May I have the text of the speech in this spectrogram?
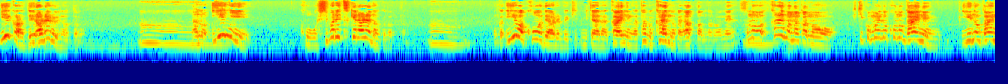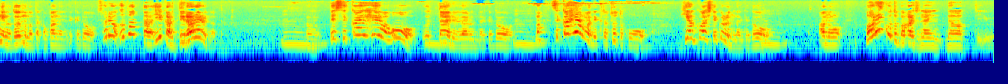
家から出られるようになったの,、うん。あの家にこう縛り付けられなくなったの。うん。なんか家はこうであるべきみたいな概念が多分彼の中にあったんだろうね。そのうん。彼の中の引きこもりのこの概念家の概念がどういうものだったか分かんないんだけどそれを奪ったら家から出られるんだったうん。うん。で世界平和を訴えるようになるんだけど、うん。まあ、世界平和までいくとちょっとこう飛躍はしてくるんだけど、うん。あの悪いことばかりじゃないんだなっていう、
